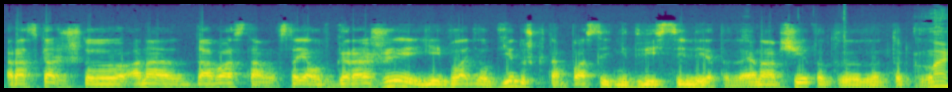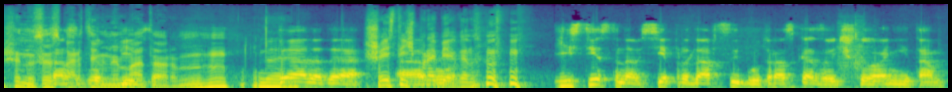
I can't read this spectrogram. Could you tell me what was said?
расскажут, что она до вас там стояла в гараже, ей владел дедушка там последние 200 лет. И она вообще тут э, только... Машина со спортивным мотором. Да, да, да. 6 тысяч а, пробега. Вот. Естественно, все продавцы будут рассказывать, что они там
